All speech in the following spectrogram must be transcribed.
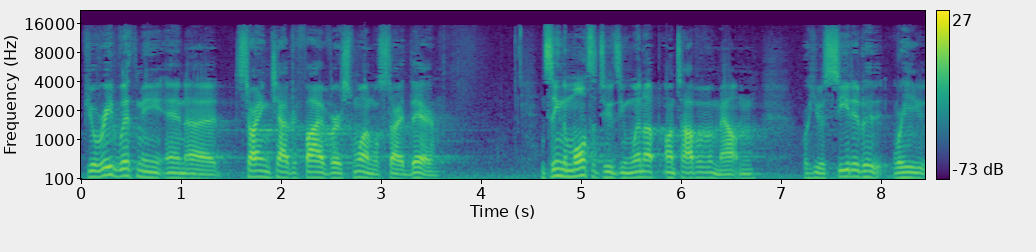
if you'll read with me in uh, starting chapter 5, verse 1, we'll start there. And seeing the multitudes, he went up on top of a mountain where he was seated, where he,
